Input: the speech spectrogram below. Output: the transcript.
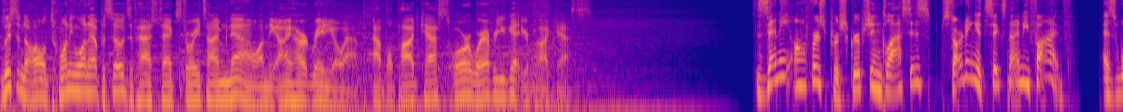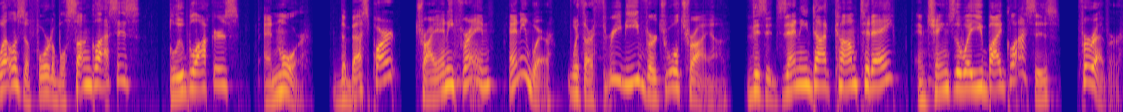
Listen to all 21 episodes of Hashtag Storytime now on the iHeartRadio app, Apple Podcasts, or wherever you get your podcasts. Zenni offers prescription glasses starting at $6.95, as well as affordable sunglasses, blue blockers, and more. The best part? Try any frame, anywhere, with our 3D virtual try on. Visit Zenni.com today and change the way you buy glasses forever.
